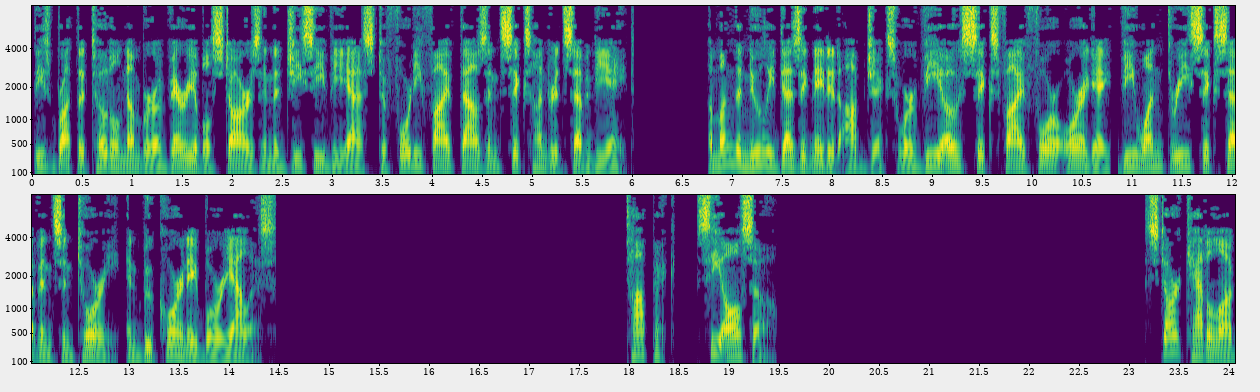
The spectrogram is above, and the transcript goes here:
these brought the total number of variable stars in the GCVS to 45,678. Among the newly designated objects were V0654 Aurigae, V1367 Centauri, and B Coronae Borealis. Topic. See also Star catalog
